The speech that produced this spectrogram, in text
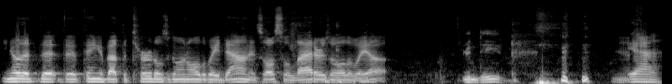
You know that the, the thing about the turtles going all the way down, it's also ladders all the way up. Indeed. Yeah.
